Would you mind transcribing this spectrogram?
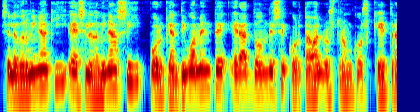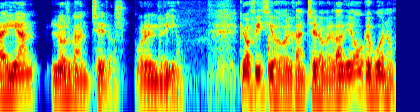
Se le denomina aquí, eh, se le denomina así porque antiguamente era donde se cortaban los troncos que traían los gancheros por el río. Qué oficio el ganchero, ¿verdad, Diego? Qué bueno.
